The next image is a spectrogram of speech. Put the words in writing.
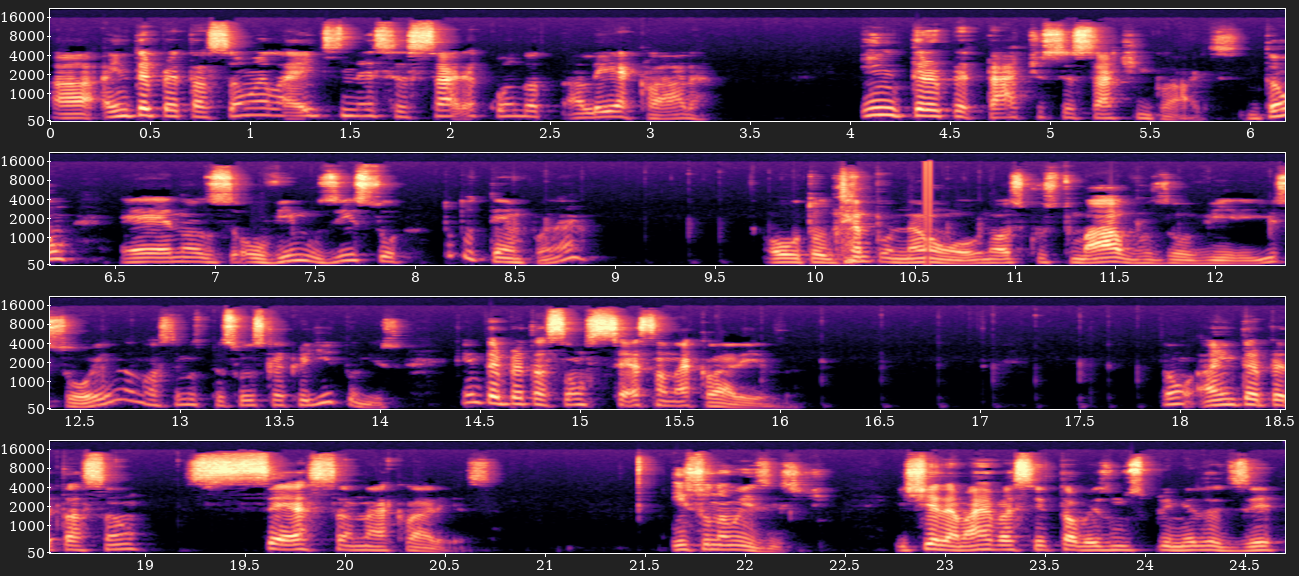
a, a interpretação ela é desnecessária quando a, a lei é clara. Interpretatio cessat in claris. Então, é, nós ouvimos isso todo o tempo, né? Ou todo tempo não, ou nós costumávamos ouvir isso, ou nós temos pessoas que acreditam nisso. A interpretação cessa na clareza. Então, a interpretação cessa na clareza. Isso não existe. E Schleiermacher vai ser talvez um dos primeiros a dizer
